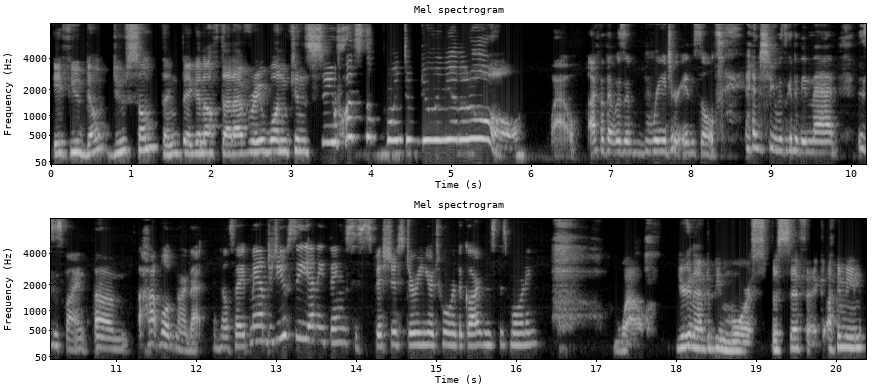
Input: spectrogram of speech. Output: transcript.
if you don't do something big enough that everyone can see, what's the point of doing it at all? Wow. I thought that was a major insult, and she was going to be mad. This is fine. Um, Hop will ignore that, and he'll say, Ma'am, did you see anything suspicious during your tour of the gardens this morning? Well, you're going to have to be more specific. I mean,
